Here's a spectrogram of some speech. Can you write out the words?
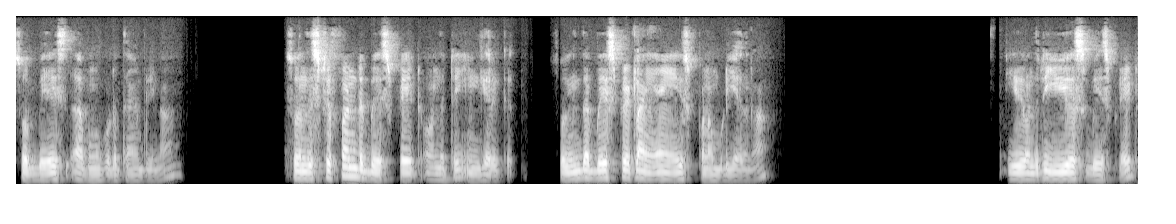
ஸோ பேஸ் அப்படின்னு கொடுத்தேன் அப்படின்னா ஸோ இந்த ஸ்டிஃபண்ட் பேஸ் பிளேட் வந்துட்டு இங்கே இருக்குது ஸோ இந்த பேஸ் பிளேட்லாம் ஏன் யூஸ் பண்ண முடியாதுன்னா இது வந்துட்டு யூஎஸ் பேஸ் பிளேட்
